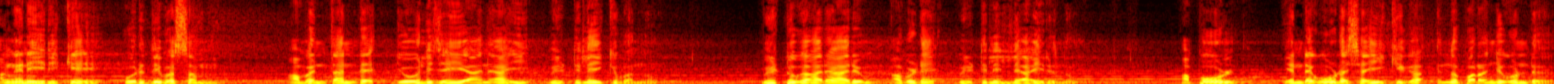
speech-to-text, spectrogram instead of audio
അങ്ങനെയിരിക്കെ ഒരു ദിവസം അവൻ തന്റെ ജോലി ചെയ്യാനായി വീട്ടിലേക്ക് വന്നു. വീട്ടുകാരാരും അവിടെ വീട്ടിലില്ലായിരുന്നു. അപ്പോൾ എന്റെ കൂടെ ശയിക്കുക എന്ന് പറഞ്ഞുകൊണ്ട്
